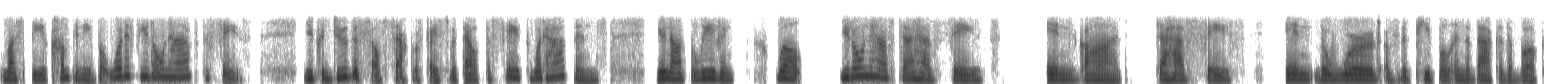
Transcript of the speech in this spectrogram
must be accompanied. But what if you don't have the faith? You could do the self sacrifice without the faith. What happens? You're not believing. Well, you don't have to have faith in God to have faith in the word of the people in the back of the book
